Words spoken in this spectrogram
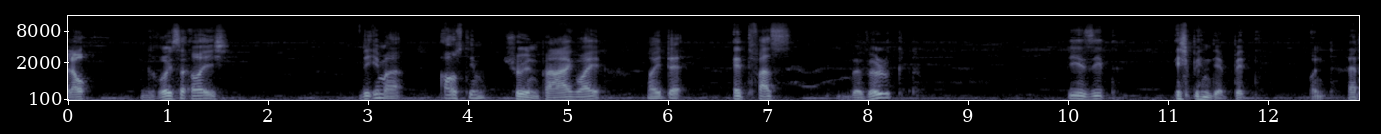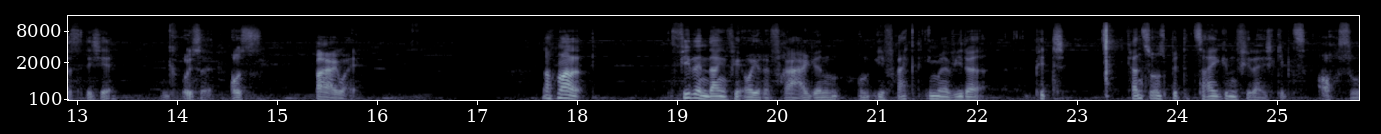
Hallo, grüße euch, wie immer aus dem schönen Paraguay, heute etwas bewölkt. Wie ihr seht, ich bin der Pitt und herzliche Grüße aus Paraguay. Nochmal vielen Dank für eure Fragen. Und ihr fragt immer wieder, Pitt, kannst du uns bitte zeigen, vielleicht gibt es auch so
